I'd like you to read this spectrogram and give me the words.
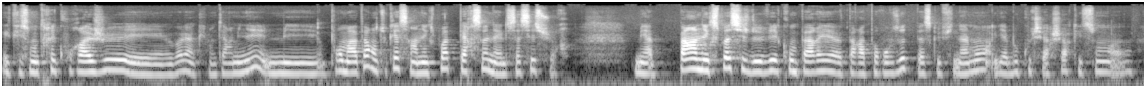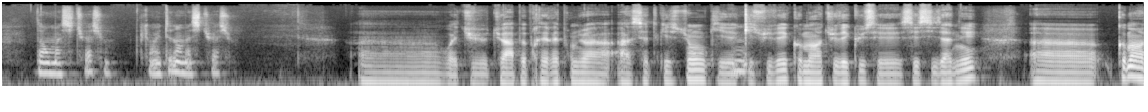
et qui sont très courageux et voilà, qui ont terminé. Mais pour ma part, en tout cas, c'est un exploit personnel, ça c'est sûr. Mais pas un exploit si je devais comparer euh, par rapport aux autres, parce que finalement, il y a beaucoup de chercheurs qui sont euh, dans ma situation, qui ont été dans ma situation. Euh, ouais, tu, tu, as à peu près répondu à, à cette question qui, mm. qui, suivait. Comment as-tu vécu ces, ces six années euh, Comment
